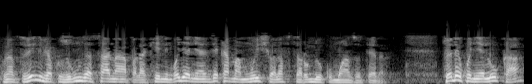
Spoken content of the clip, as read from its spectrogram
kuna vitu vingi vya kuzungumza sana hapa lakini ngoja nianzie kama mwisho alafu tutarudi huku mwanzo tena. Twende kwenye luka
